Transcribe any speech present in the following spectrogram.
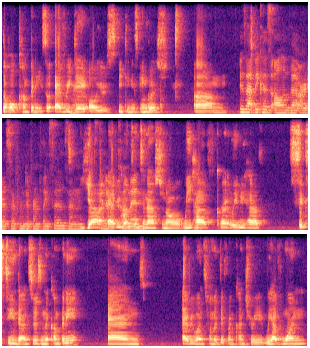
the whole company. So every day, all you're speaking is English. Um, Is that because all of the artists are from different places and yeah, kind of everyone's common- international. We have currently we have 16 dancers in the company, and everyone's from a different country. We have one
